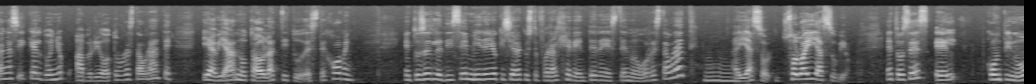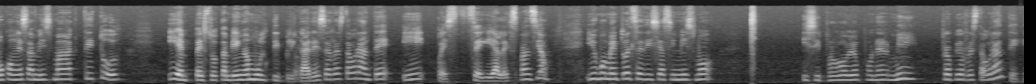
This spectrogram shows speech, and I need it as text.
tan así que el dueño abrió otro restaurante y había notado la actitud de este joven. Entonces le dice, mire, yo quisiera que usted fuera el gerente de este nuevo restaurante. ahí ya solo ahí ya subió. Entonces él continuó con esa misma actitud y empezó también a multiplicar ese restaurante y pues seguía la expansión. Y un momento él se dice a sí mismo, ¿y si pruebo yo poner mi propio restaurante?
